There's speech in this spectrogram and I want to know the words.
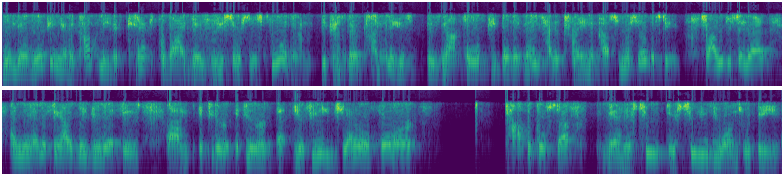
when they're working at a company that can't provide those resources for them because their company is, is not full of people that knows how to train a customer service team. So I would just say that. And the other thing I would leave you with is um, if you're if you're if you need general filler, topical stuff, man, there's two there's two easy ones. Would be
